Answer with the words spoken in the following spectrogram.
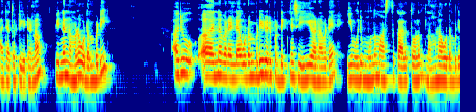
അതിന്റെ അകത്തോട്ട് ഇടണം. പിന്നെ നമ്മൾ ഉടമ്പടി ഒരു എന്നാ പറയണ്ടേ ഉടമ്പടിയുടെ ഒരു പ്രതിജ്ഞ ചെയ്യുകയാണ് അവിടെ. ഈ ഒരു മൂന്ന് മാസത്തെ കാലത്തോളം നമ്മൾ ആ ഉടമ്പടി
